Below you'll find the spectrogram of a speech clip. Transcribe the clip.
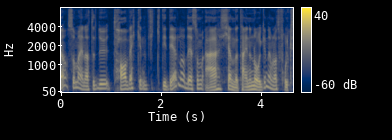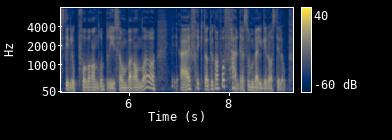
ja, så mener jeg at du tar vekk en viktig del av det som er kjennetegnet Norge, nemlig at folk stiller opp for hverandre og bryr seg om hverandre. Og jeg frykter at du kan få færre som velger å stille opp.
